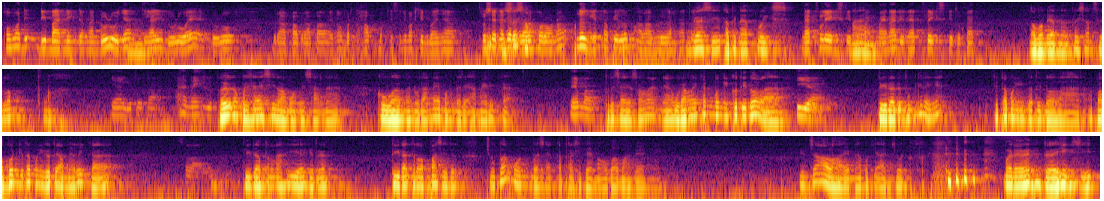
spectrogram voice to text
Komo di- dibanding dengan dulunya Hmm. tinggal di dulu eh dulu berapa berapa eno bertahap makin sini makin banyak terus ya gara-gara corona leungit tapi film alhamdulillah nanti Enggak sih, tapi Netflix. Netflix gitu Nah. main mainnya di Netflix gitu kan Nggak mau lihat Netflix kan film. wah. ya gitu tak aneh gitu Tapi orang percaya sih lamun misalnya keuangan orangnya emang dari Amerika. emang Percaya soalnya orangnya kan mengikuti dolar. iya Tidak dipungkirinya kita mengikuti dolar. Apa pun kita mengikuti Amerika, selalu tidak pernah iya gitu kan. Tidak terlepas itu. Coba mun bahasa Presiden Obama gini. Insya Allah ayeuna beki hancur. Meureun teuing sih.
